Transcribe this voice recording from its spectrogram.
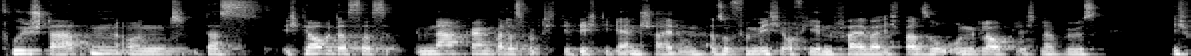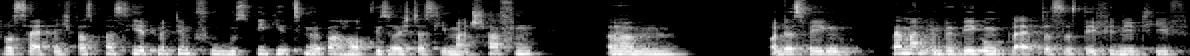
früh starten und das, ich glaube, dass das im Nachgang war das wirklich die richtige Entscheidung. Also für mich auf jeden Fall, weil ich war so unglaublich nervös. Ich wusste halt nicht, was passiert mit dem Fuß, wie geht's mir überhaupt, wie soll ich das jemals schaffen? Ähm, und deswegen, wenn man in Bewegung bleibt, das ist definitiv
